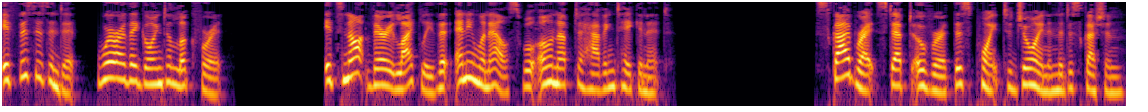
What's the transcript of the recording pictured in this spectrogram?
If this isn't it, where are they going to look for it? It's not very likely that anyone else will own up to having taken it. Skybright stepped over at this point to join in the discussion.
